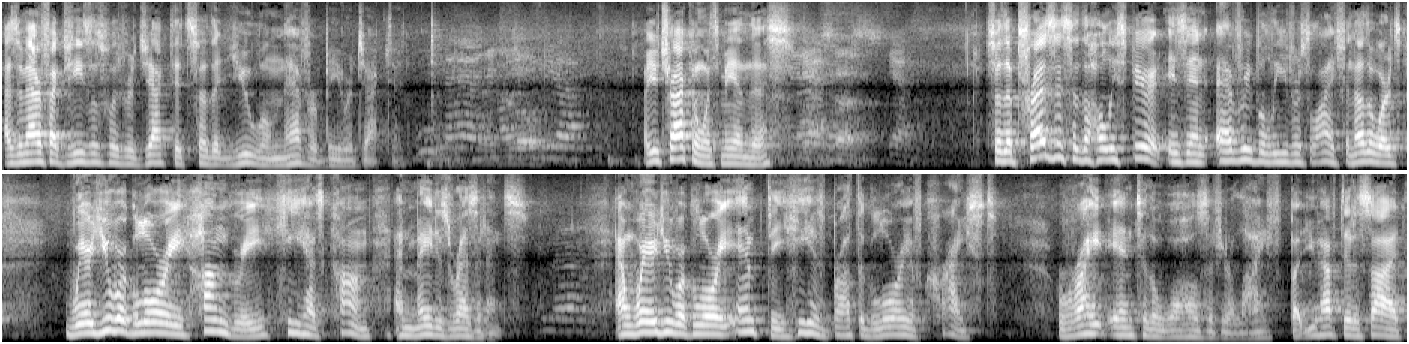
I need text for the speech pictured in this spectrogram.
As a matter of fact, Jesus was rejected so that you will never be rejected. Are you tracking with me in this? Yes. So, the presence of the Holy Spirit is in every believer's life. In other words, where you were glory hungry, He has come and made His residence. And where you were glory empty, He has brought the glory of Christ right into the walls of your life. But you have to decide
